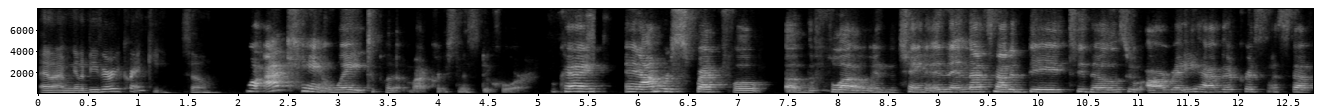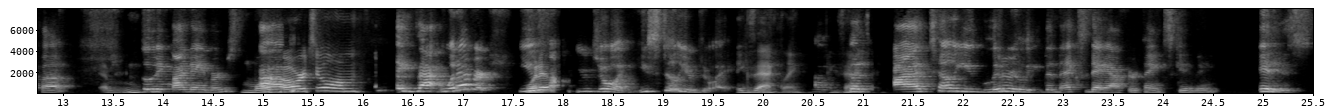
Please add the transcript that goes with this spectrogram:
and i'm going to be very cranky so. Well i can't wait to put up my christmas decor okay? And i'm respectful of the flow and the chain. And, and that's not a dig to those who already have their christmas stuff up. Including my neighbors. More um, power to them exactly whatever. You whatever. your joy. You steal your joy. Exactly. exactly but i tell you literally the next day after thanksgiving it is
